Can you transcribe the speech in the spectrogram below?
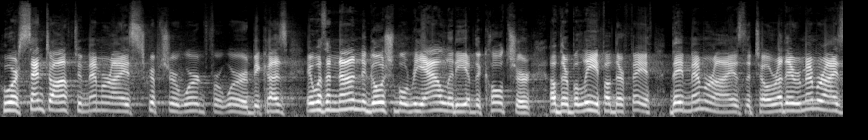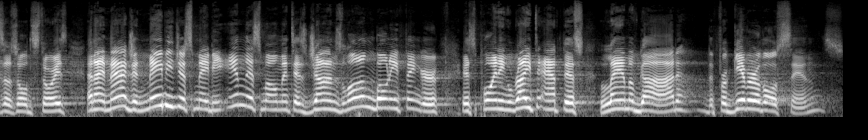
who are sent off to memorize scripture word for word because it was a non negotiable reality of the culture, of their belief, of their faith. They memorized the Torah, they memorized those old stories. And I imagine, maybe, just maybe, in this moment, as John's long bony finger is pointing right at this Lamb of God, the forgiver of all sins,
